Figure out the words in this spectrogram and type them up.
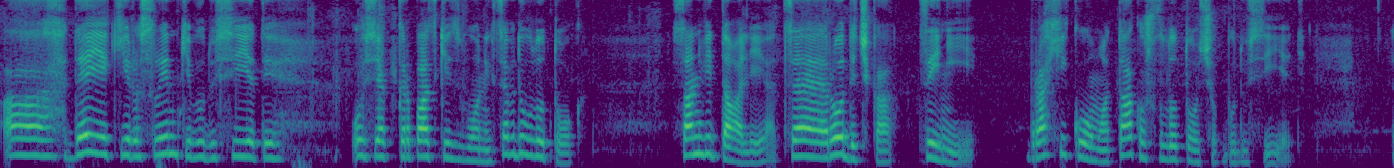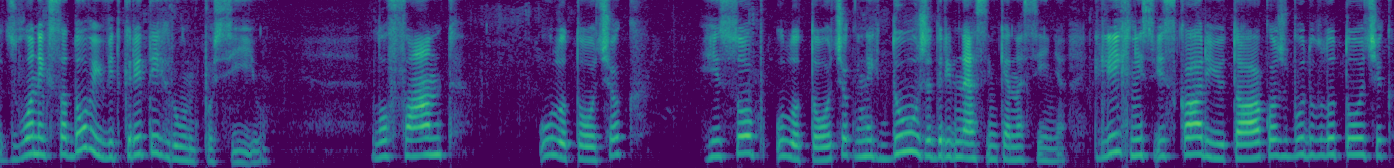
А деякі рослинки буду сіяти, ось як карпатський дзвоник, це буде в лоток. Санвіталія, це родичка цинії. Брахікома також в лоточок буду сіяти. Дзвоник садовий відкритий ґрунт посію. Лофант у лоточок. Гісоп у лоточок. В них дуже дрібнесеньке насіння. Гліхніс віскарію також буду в лоточок.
